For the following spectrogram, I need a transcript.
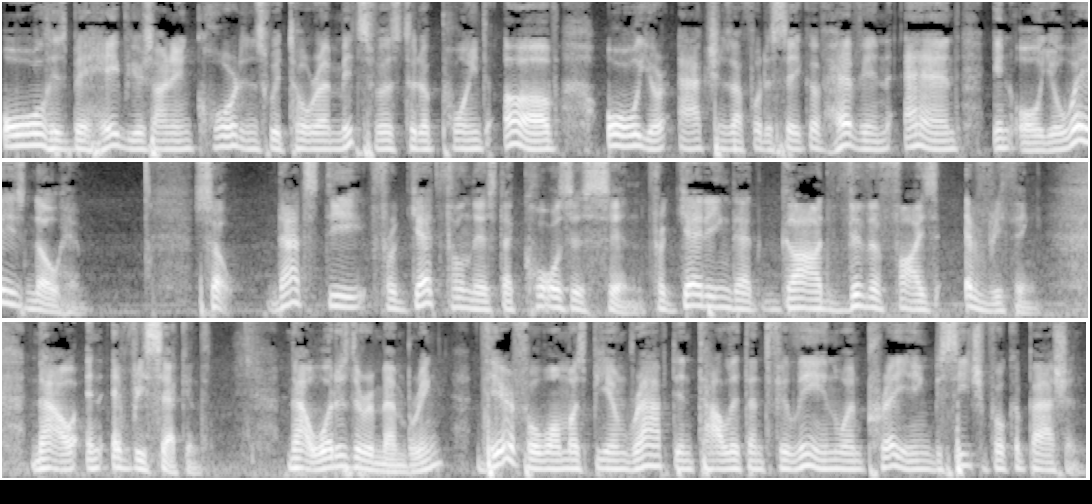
all his behaviors are in accordance with Torah mitzvahs to the point of all your actions are for the sake of heaven and in all your ways know him. So, that's the forgetfulness that causes sin, forgetting that God vivifies everything now and every second. Now, what is the remembering? Therefore, one must be enwrapped in talit and tefillin when praying, beseeching for compassion,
